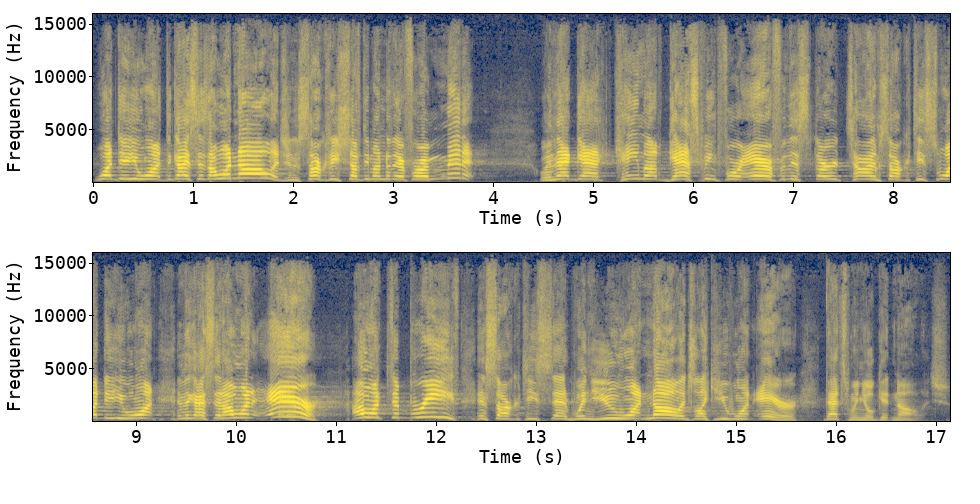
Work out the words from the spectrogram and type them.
What do you want? The guy says, I want knowledge. And Socrates shoved him under there for a minute. When that guy came up gasping for air for this third time, Socrates, what do you want? And the guy said, I want air. I want to breathe. And Socrates said, When you want knowledge like you want air, that's when you'll get knowledge.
